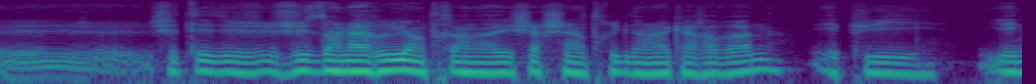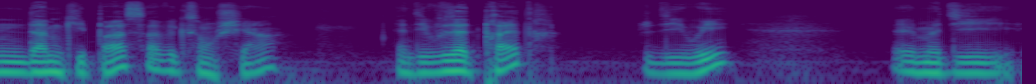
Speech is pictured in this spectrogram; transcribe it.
euh, j'étais juste dans la rue en train d'aller chercher un truc dans la caravane, et puis il y a une dame qui passe avec son chien. Elle dit vous êtes prêtre? Je dis oui. Elle me dit,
